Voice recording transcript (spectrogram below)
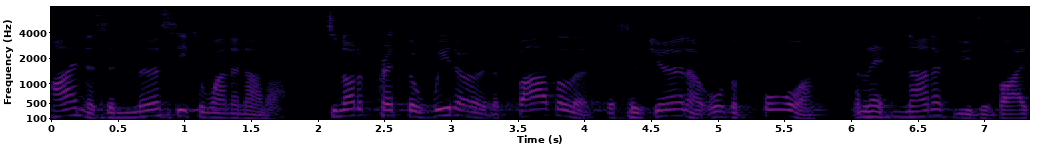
kindness and mercy to one another. Do not oppress the widow, the fatherless, the sojourner, or the poor, and let none of you devise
